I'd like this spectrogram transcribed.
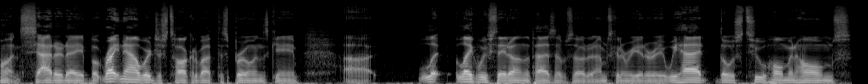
on Saturday. But right now, we're just talking about this Bruins game. Uh, like we've stated on the past episode, and I'm just going to reiterate, we had those two home and homes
